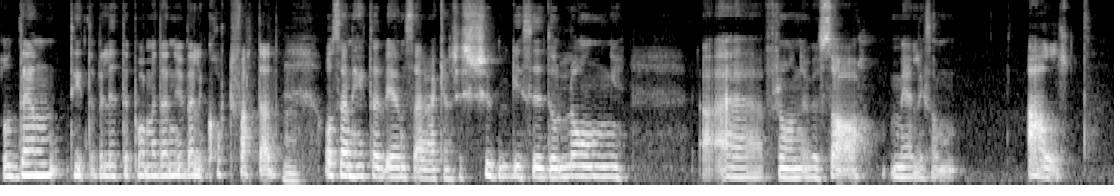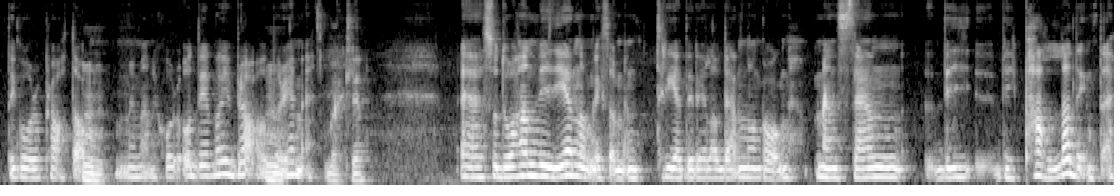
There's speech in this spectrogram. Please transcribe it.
Och den tittade vi lite på men den är ju väldigt kortfattad. Mm. Och sen hittade vi en så här, kanske 20 sidor lång eh, från USA med liksom allt det går att prata om Mm. med människor. Och det var ju bra att börja med. Verkligen. Eh, Så då hann vi igenom liksom en tredjedel av den någon gång. Men sen, vi, vi pallade inte.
